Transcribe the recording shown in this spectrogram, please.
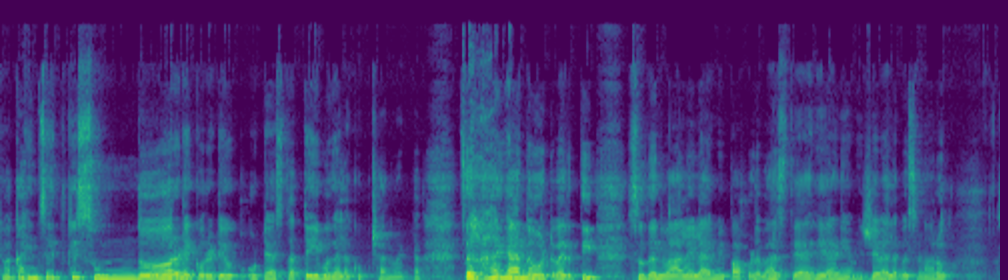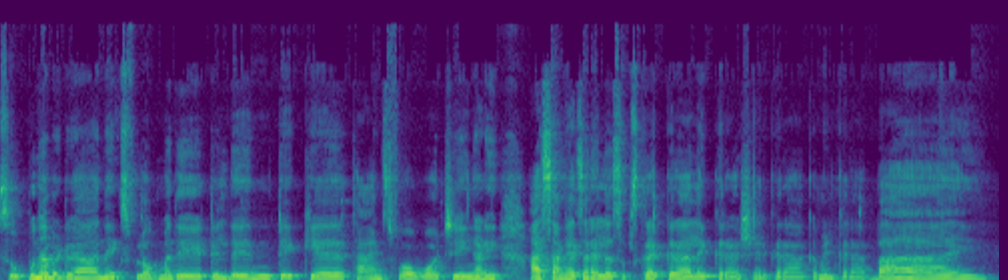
किंवा काहींचे इतके सुंदर डेकोरेटिव्ह ओटे असतात तेही बघायला खूप छान वाटतं. चला ह्या नोटवरती सुदन्वा आलेला आहे. मी पापड भाजते आहे आणि आम्ही जेवायला बसणार आहोत. सो पुन्हा भेटूया नेक्स्ट व्लॉगमध्ये till then take care thanks for watching आणि आज सांगायचं राहिलं सबस्क्राईब करा लाईक करा शेअर करा कमेंट करा. बाय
